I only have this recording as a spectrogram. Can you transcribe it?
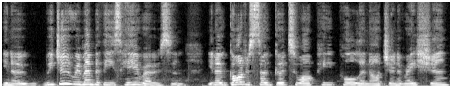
you know we do remember these heroes and you know god is so good to our people and our generation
